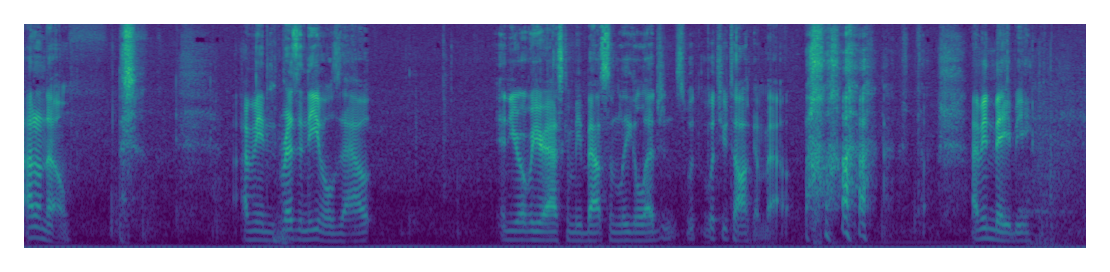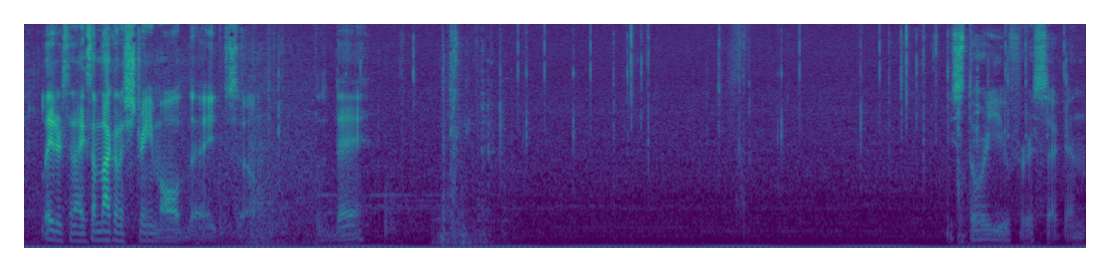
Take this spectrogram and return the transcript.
I don't know. I mean, Resident Evil's out, and you're over here asking me about some League of Legends. What, what you talking about? I mean, maybe later tonight. Cause I'm not gonna stream all day, so day. Restore you for a second.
